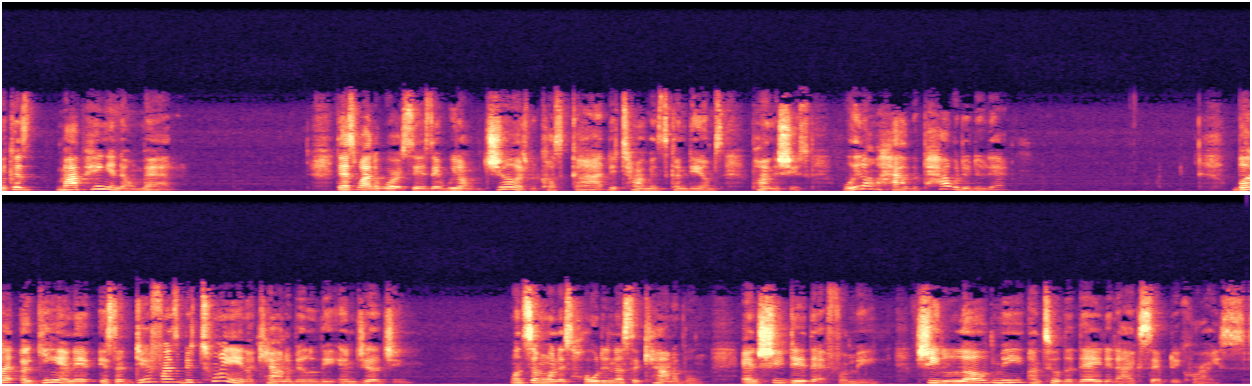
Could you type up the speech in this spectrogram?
because my opinion don't matter. That's why the word says that we don't judge because God determines, condemns, punishes. We don't have the power to do that. But again, it, it's a difference between accountability and judging. When someone is holding us accountable, and she did that for me. She loved me until the day that I accepted Christ.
